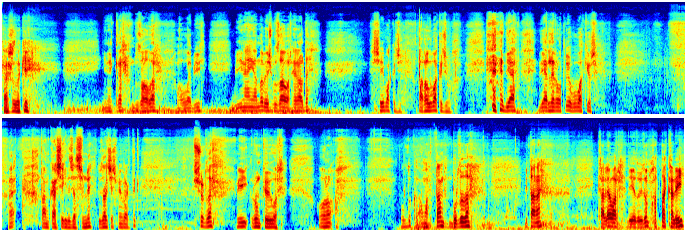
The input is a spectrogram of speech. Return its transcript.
Karşıdaki inekler, buzağlar. Vallahi bir, bir inen yanında 5 buzağı var herhalde. Şey bakıcı, paralı bakıcı bu. Diğer diğerleri otluyor, bu bakıyor. Ve tam karşıya gideceğiz şimdi. Güzel çeşmeyi bıraktık. Şurada bir Rum köyü var. Onu bulduk ama tam burada da bir tane kale var diye duydum. Hatta kaleyi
